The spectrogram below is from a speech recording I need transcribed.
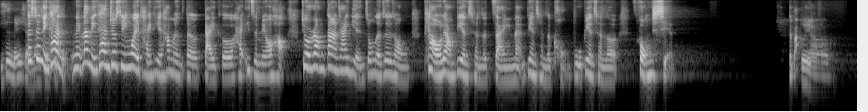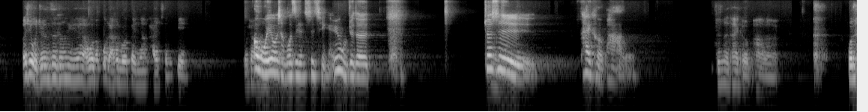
只是没想但是你看个，那那你看，就是因为台铁他们的改革还一直没有好，就让大家眼中的这种漂亮变成了灾难，变成了恐怖，变成了风险，对吧？对啊，而且我觉得这东西啊，未来未来会不会被人家拍成电影？哦，我也有想过这件事情，因为我觉得嗯就是太可怕了。真的太可怕了。我的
